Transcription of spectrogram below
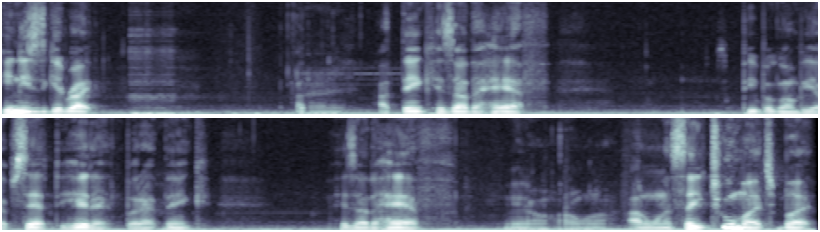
he needs to get right. Right. I think his other half. People are gonna be upset to hear that, but I think his other half. You know, I don't want to. I don't want to say too much, but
